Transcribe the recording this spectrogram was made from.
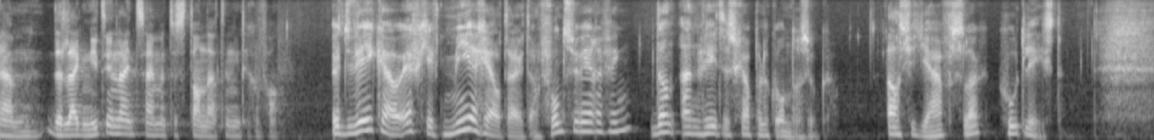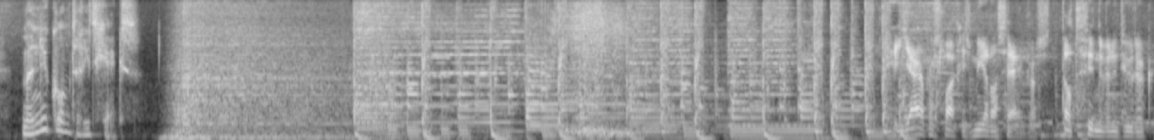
Um, dat lijkt niet in lijn te zijn met de standaard in ieder geval. Het WKOF geeft meer geld uit aan fondsenwerving dan aan wetenschappelijk onderzoek. Als je het jaarverslag goed leest. Maar nu komt er iets geks. Een jaarverslag is meer dan cijfers. Dat vinden we natuurlijk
